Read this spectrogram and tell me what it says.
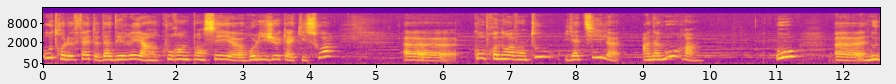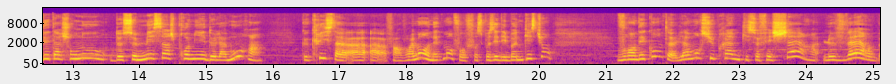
outre le fait d'adhérer à un courant de pensée euh, religieux quel qu'il soit, euh, comprenons avant tout, y a-t-il un amour Ou nous détachons-nous de ce message premier de l'amour que Christ a, enfin vraiment honnêtement, faut, se poser des bonnes questions. Vous vous rendez compte, l'amour suprême qui se fait chair, le verbe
